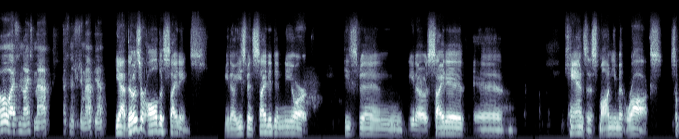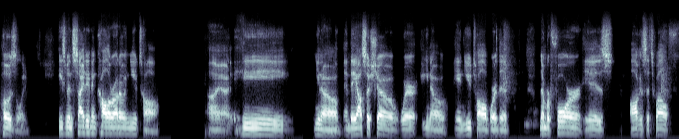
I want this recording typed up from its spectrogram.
Oh, that's a nice map. That's an interesting map. Yeah. Yeah, those are all the sightings. You know, he's been sighted in New York. He's been, you know, sighted in Kansas, Monument Rocks, supposedly. He's been sighted in Colorado and Utah. Uh, he, you know, and they also show where, you know, in Utah, where the number four is August the 12th.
